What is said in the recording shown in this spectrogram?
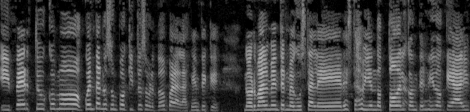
Y Fer, tú cómo, cuéntanos un poquito, sobre todo para la gente que normalmente me gusta leer, está viendo todo el contenido que hay,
